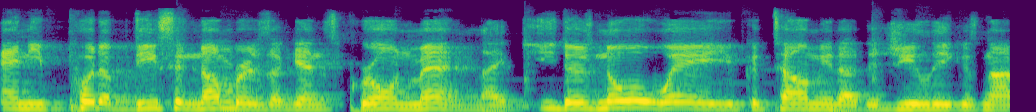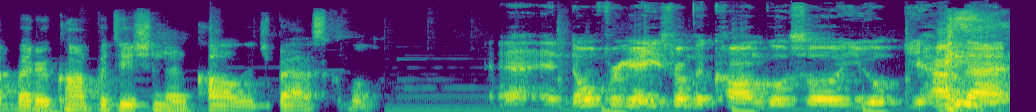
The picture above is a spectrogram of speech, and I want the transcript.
And he put up decent numbers against grown men. Like, there's no way you could tell me that the G League is not better competition than college basketball. Yeah, and don't forget he's from the Congo, so you you have that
